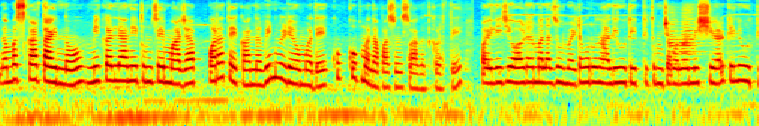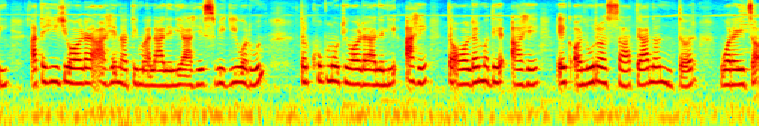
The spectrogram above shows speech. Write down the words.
नमस्कार ताईंनो मी कल्याणी तुमचे माझ्या परत एका नवीन व्हिडिओमध्ये खूप खूप मनापासून स्वागत करते. पहिली जी ऑर्डर मला झोमॅटोवरून आली होती ती तुमच्याबरोबर मी शेअर केली होती. आता ही जी ऑर्डर आहे ना ती मला आलेली आहे स्विगीवरून. तर खूप मोठी ऑर्डर आलेली आहे. त्या ऑर्डरमध्ये आहे एक आलू रस्सा त्यानंतर वरईचा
